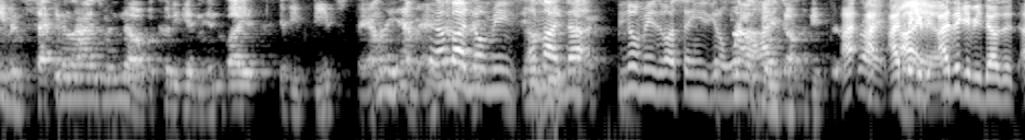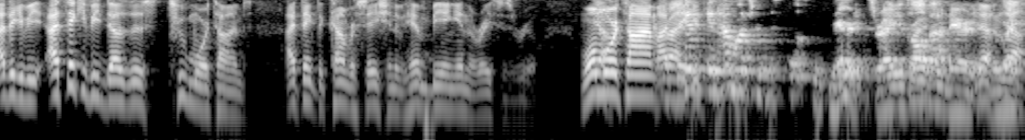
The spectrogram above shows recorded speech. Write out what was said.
even second in the Heisman? No, but could he get an invite if he beats Bama? Yeah, man. And He's I'm by no means I'm would not be- not no means am I saying he's gonna win the crowd's gonna be Heisman. I, Right. I, I think I if he. I think if he does it, I think if he I think if he does this two more times, I think the conversation of him being in the race is real. One Yeah. more time, I Right. think and, it's and how much of this stuff is narratives, right? It's all about narratives. Yeah. And like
